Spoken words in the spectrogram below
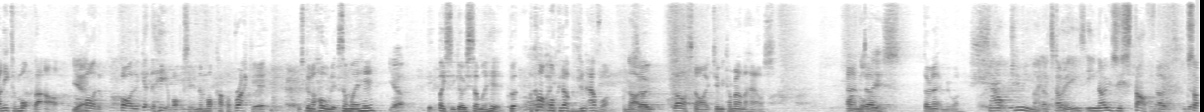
I need to mock that up. Yeah. Buy the, buy the, get the heater box in and mock up a bracket that's going to hold it somewhere here. yeah. It basically goes somewhere here. But I can't mock it up if you didn't have one. No. So last night, Jimmy come round the house I've and got um, this. donated me one. Shout Jimmy, mate. I tell you, he's, he knows his stuff. He knows, he so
